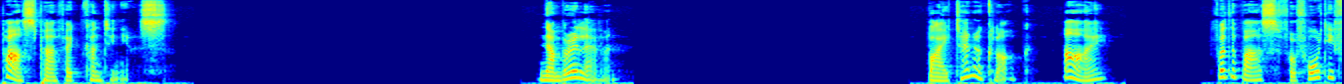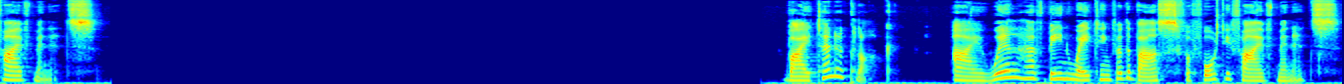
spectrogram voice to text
Past perfect continuous. Number 11. By 10 o'clock, I, for the bus for 45 minutes. By 10 o'clock, I will have been waiting for the bus for 45 minutes.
